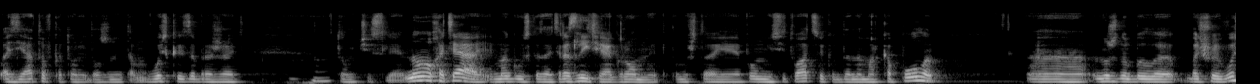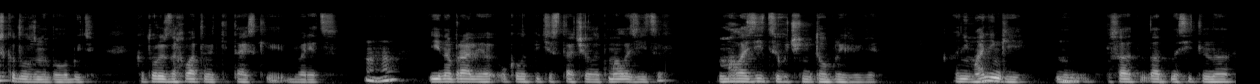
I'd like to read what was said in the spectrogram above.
азиатов, которые должны там войско изображать в том числе. Но хотя, могу сказать, различия огромные, потому что я помню ситуацию, когда на Марко Поло э, нужно было, большое войско должно было быть, которое захватывает китайский дворец. Угу. И набрали около 500 человек малазийцев. Малазийцы очень добрые люди. Они маленькие, ну, относительно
